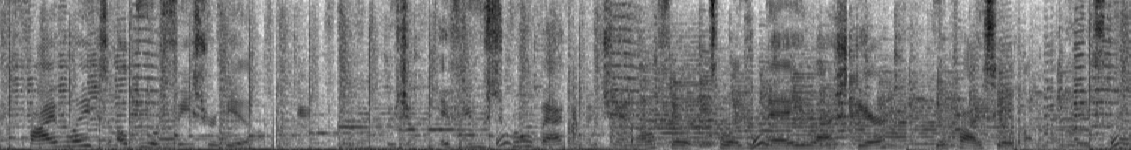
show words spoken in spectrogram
Get five likes, I'll do a face reveal. Which, if you scroll back on my channel for, to like May last year, you'll probably see a lot of my face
